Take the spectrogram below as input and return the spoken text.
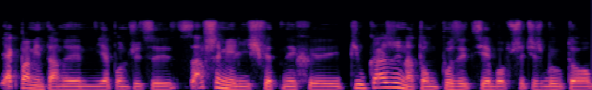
Jak pamiętamy, Japończycy zawsze mieli świetnych y, piłkarzy na tą pozycję, bo przecież był to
